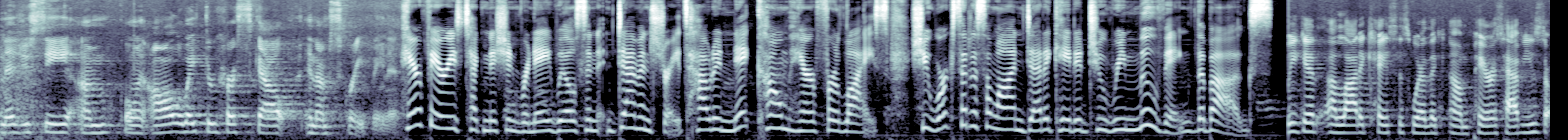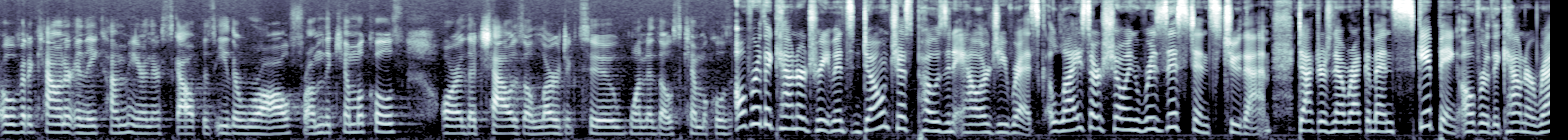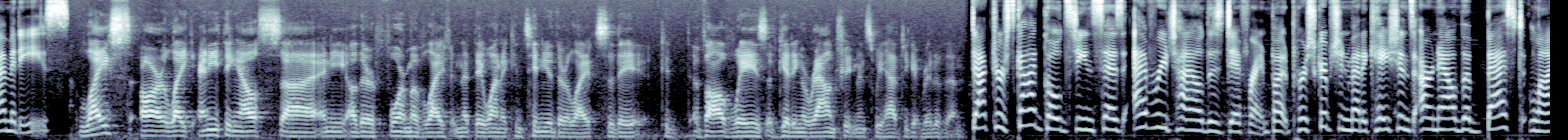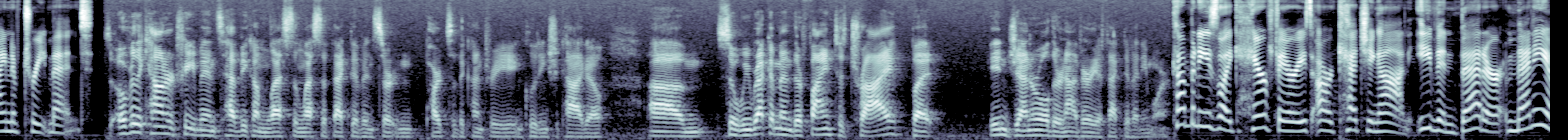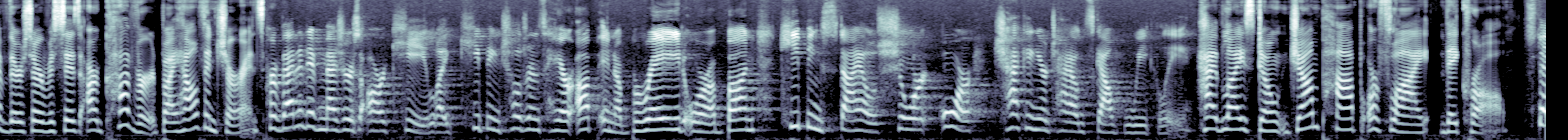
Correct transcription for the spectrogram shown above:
And as you see, I'm going all the way through her scalp and I'm scraping it. Hair Fairies technician Renee Wilson demonstrates how to nit comb hair for lice. She works at a salon dedicated to removing the bugs. We get a lot of cases where the um, parents have used the over the counter and they come here and their scalp is either raw from the chemicals or the child is allergic to one of those chemicals. Over the counter treatments don't just pose an allergy risk. Lice are showing resistance to them. Doctors now recommend skipping over the counter remedies. Lice are like anything else, uh, any other form of life, in that they want to continue their life, so they could evolve ways of getting around treatments we have to get rid of them. Dr. Scott Goldstein says every child is different, but prescription medications are now the best line of treatment. So over the counter treatments have become less and less effective in certain parts of the country, including Chicago. Um, so we recommend they're fine to try, but in general, they're not very effective anymore. Companies like Hair Fairies are catching on. Even better, many of their services are covered by health insurance. Preventative measures are key, like keeping children's hair up in a braid or a bun, keeping styles short, or checking your child's scalp weekly. Head lice don't jump, hop, or fly, they crawl. Stay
